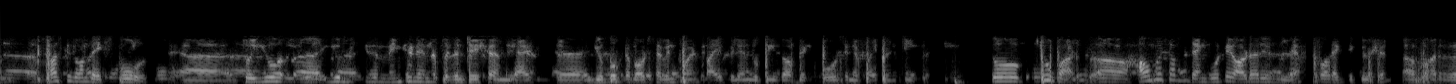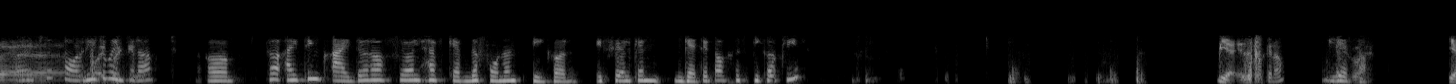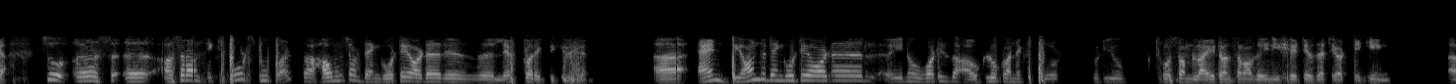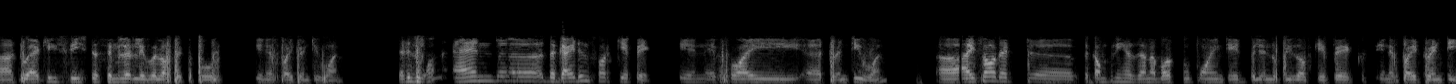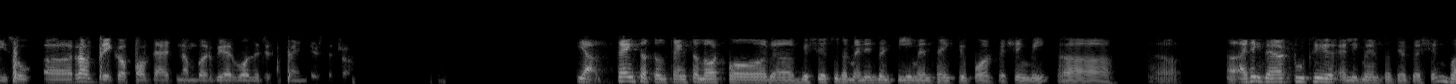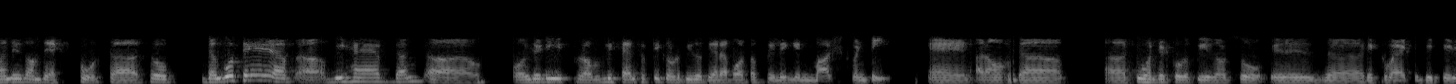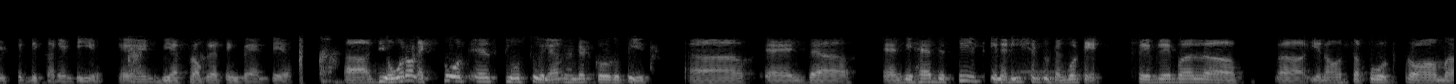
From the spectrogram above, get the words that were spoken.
first is on the export. Uh, So you uh, you you mentioned in the presentation that uh, you booked about 7.5 billion rupees of exports in FY 20. So two parts. Uh, How much of the Dangote order is left for execution uh, for Uh, uh, so sorry to FY 21? interrupt. Uh, So I think either of you all have kept the phone on speaker. If you all can get it off the speaker, please. Yeah, is it okay now? Yes, sir. Yeah. So, uh, uh, uh, sir, on exports, two parts. Uh, How much of Dangote order is uh, left for execution? Uh, And beyond the Dangote order, uh, you know, what is the outlook on exports? Could you throw some light on some of the initiatives that you're taking uh, to at least reach the similar level of export in FY 21? That is one. And uh, the guidance for CapEx in FY uh, 21. Uh, I saw that uh, the company has done about 2.8 billion rupees of capex in FY20. So, uh, rough breakup of that number, where was it spent, etc. Yeah. Thanks, Atul. Thanks a lot for uh, wishes to the management team, and thank you for wishing me. Uh, uh, I think there are two, three elements of your question. One is on the exports. Uh, So Dangote, uh, uh, we have done uh, already probably 1050 crore rupees or thereabout of billing in March 20, and around uh, uh, 200 crore rupees or so is required to be built in the current year, and we are progressing well there. The overall export is close to 1,100 crore rupees, and and we have received, in addition to Dangote, favorable, you know, support from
